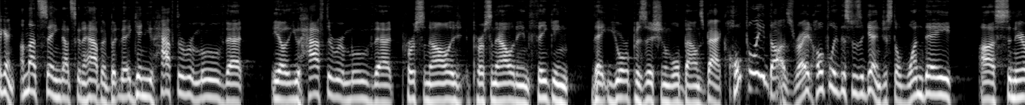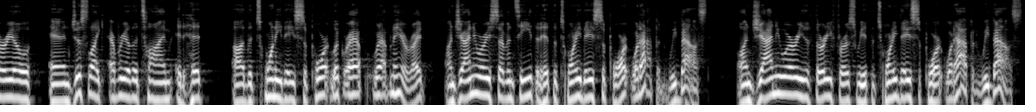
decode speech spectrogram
Again, I'm not saying that's going to happen, but again, you have to remove that, you know, you have to remove that personality, personality and thinking that your position will bounce back. Hopefully it does, right? Hopefully this was, again, just a one day uh, scenario. And just like every other time it hit uh, the 20 day support, look what happened here, right? On January 17th, it hit the 20 day support. What happened? We bounced. On January the 31st, we hit the 20 day support. What happened? We bounced.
